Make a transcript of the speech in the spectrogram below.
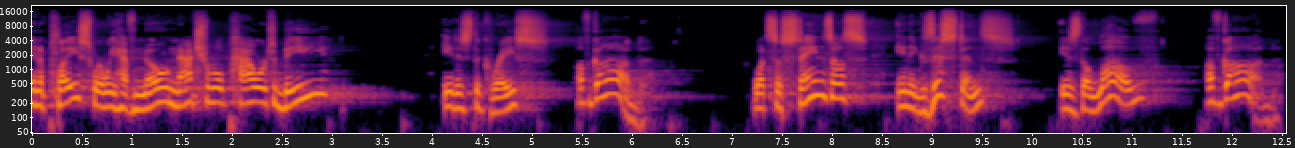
in a place where we have no natural power to be? It is the grace of God. What sustains us in existence is the love of God.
